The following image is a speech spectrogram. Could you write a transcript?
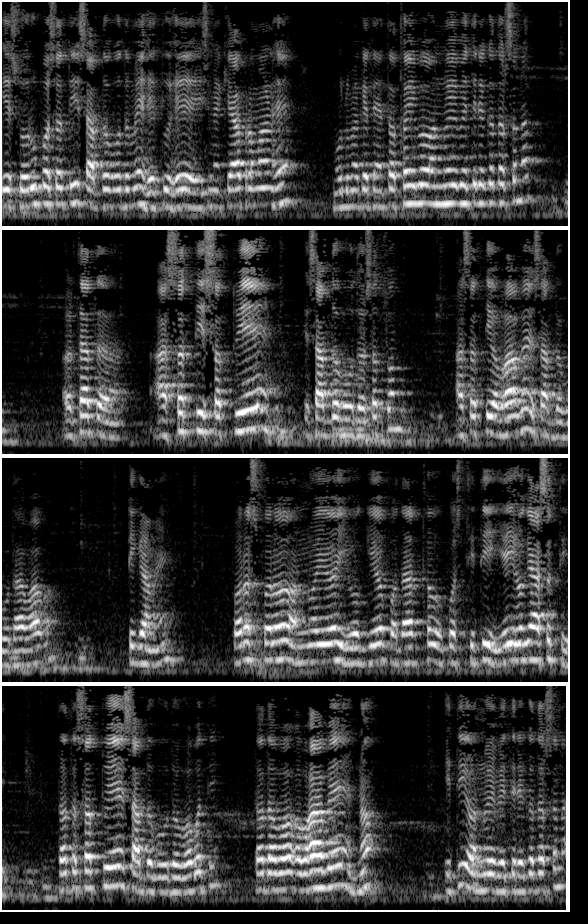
ये स्वरूप सती शाब्दबोध में हेतु है इसमें क्या प्रमाण है? मूल में कहते हैं तथा अन्वय व्यतिरेक दर्शन अर्थात आसक्ति सत्वे शाब्द बोध सत्वम आसक्ति अभाव है शाब्द बोधाभाव टीका में परस्पर अन्वय योग्य पदार्थ उपस्थिति यही हो गया आसक्ति। तत्सत्व शाब्द बोधो भवती तद अभाव न इति अन्वय व्यतिरेक दर्शना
